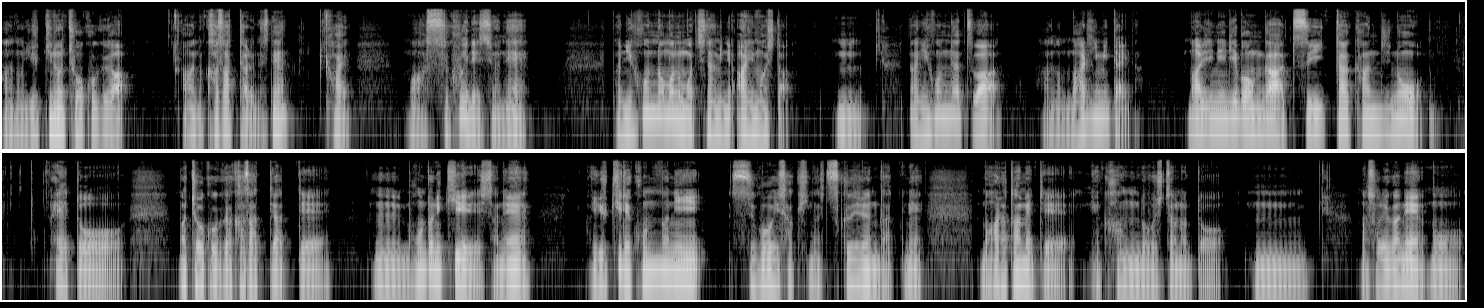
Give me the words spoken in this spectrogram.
あの雪の彫刻があの飾ってあるんですね。はい。まあ、すごいですよね。日本のものもちなみにありました。うん。日本のやつは、あの、マリみたいな、マリにリボンがついた感じの、えっ、ー、と、まあ、彫刻が飾ってあって、うん、本当に綺麗でしたね。雪でこんなにすごい作品が作れるんだってね、まあ、改めて、ね、感動したのと、うんまあ、それがね、も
